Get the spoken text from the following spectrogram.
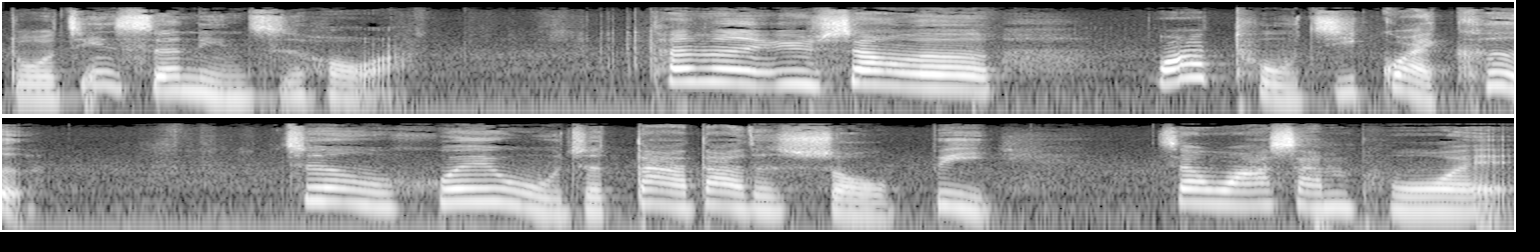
躲进森林之后啊，他们遇上了挖土机怪客，正挥舞着大大的手臂在挖山坡，哎，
